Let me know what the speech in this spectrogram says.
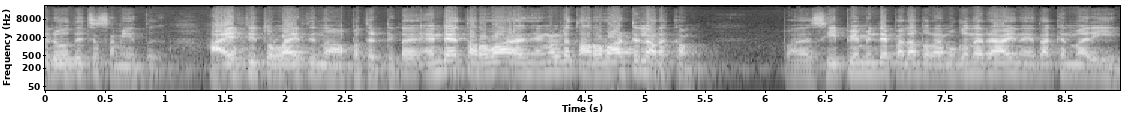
നിരോധിച്ച സമയത്ത് ആയിരത്തി തൊള്ളായിരത്തി നാൽപ്പത്തെട്ടിൽ. എന്റെ തറവാ ഞങ്ങളുടെ തറവാട്ടിലടക്കം സി പി എമ്മിന്റെ പല പ്രമുഖരായ നേതാക്കന്മാരെയും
